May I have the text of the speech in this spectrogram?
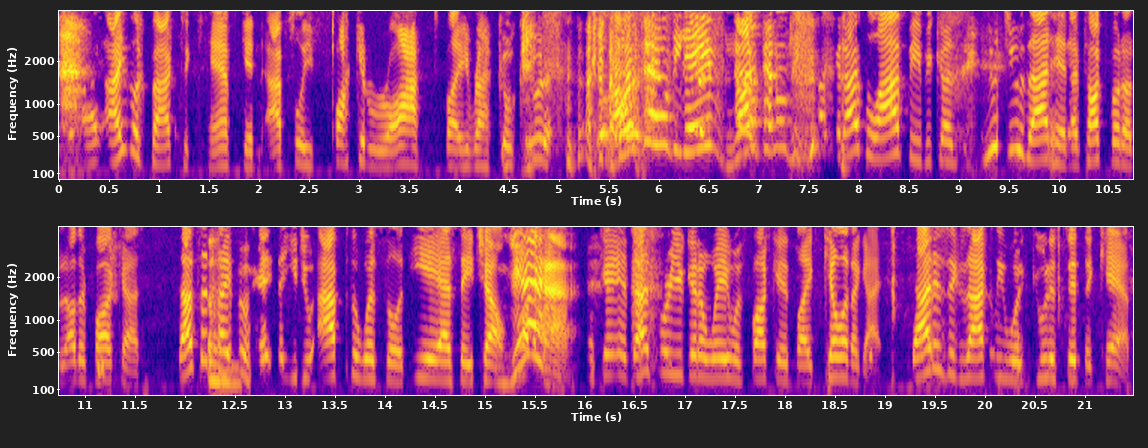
I, I, look back to Kampf getting absolutely fucking rocked by Radko Gudas. Not a penalty, Dave. Not a penalty. And I'm laughing because you do that hit. I've talked about it on other podcasts. That's the type of hit that you do after the whistle in EASHL. Yeah. Okay, and that's where you get away with fucking like killing a guy. That is exactly what Gudas did the Kampf.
